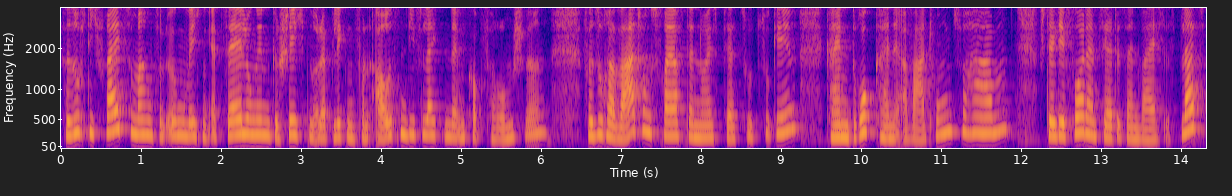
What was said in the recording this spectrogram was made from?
Versuch dich frei zu machen von irgendwelchen Erzählungen, Geschichten oder Blicken von außen, die vielleicht in deinem Kopf herumschwirren. Versuch erwartungsfrei auf dein neues Pferd zuzugehen, keinen Druck, keine Erwartungen zu haben. Stell dir vor, dein Pferd ist ein weißes Blatt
